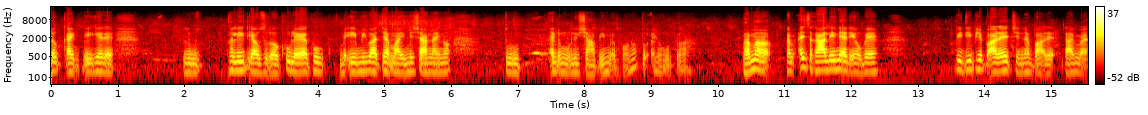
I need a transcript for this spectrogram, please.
လုတ်ကင်ပေးခဲ့တဲ့လူကလေးတယောက်ဆိုတော့ခုလည်းအခုမအေးမိဘကြက်မကြီးမရှာနိုင်တော့သူအဲ့လိုမျိုးလေးရှာပေးမယ်ပေါ့နော်သူအဲ့လိုမျိုးပြောတာဘာမှအဲ့စကားလေးနဲ့တည်းပဲပီတိဖြစ်ပါတယ်ခြင်းနဲ့ပါတယ်ဒါပေမဲ့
